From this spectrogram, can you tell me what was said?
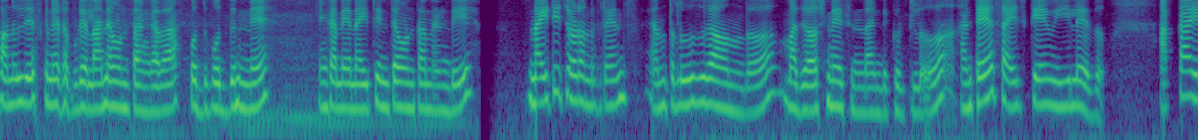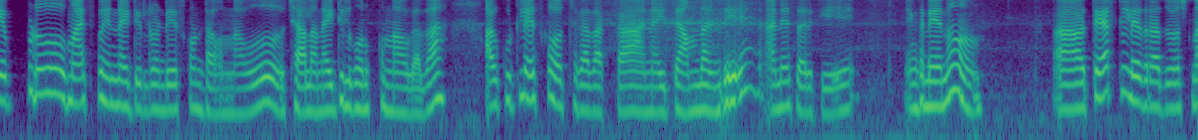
పనులు చేసుకునేటప్పుడు ఇలానే ఉంటాం కదా పొద్దు పొద్దున్నే. ఇంకా నేనైతే ఇంతే ఉంటానండి. నైటీ చూడండి ఫ్రెండ్స్ ఎంత లూజ్గా ఉందో. మా జోషన్ వేసిందండి కుట్లు. అంటే సైజుకి ఏమి ఇయ్యలేదు. అక్క ఎప్పుడు మాసిపోయిన నైటీలు రెండు వేసుకుంటా ఉన్నావు. చాలా నైటీలు కొనుక్కున్నావు కదా. అవి కుట్లు వేసుకోవచ్చు కదా అక్క అని అయితే అందండి అనేసరికి. ఇంకా నేను తీరట్లేదురా జోష్న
